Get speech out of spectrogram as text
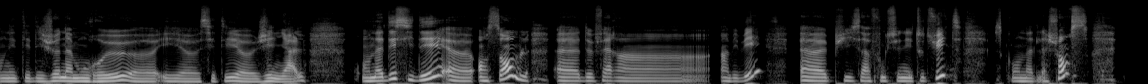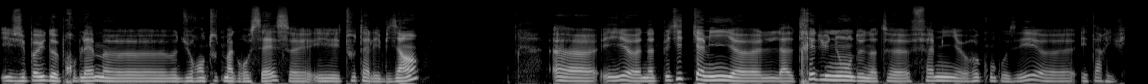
On était des jeunes amoureux euh, et euh, c'était génial. On a décidé ensemble de faire un, bébé, puis ça a fonctionné tout de suite parce qu'on a de la chance et j'ai pas eu de problème durant toute ma grossesse et tout allait bien. Euh, et euh, notre petite Camille, euh, la trait d'union de notre famille recomposée, est arrivée.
